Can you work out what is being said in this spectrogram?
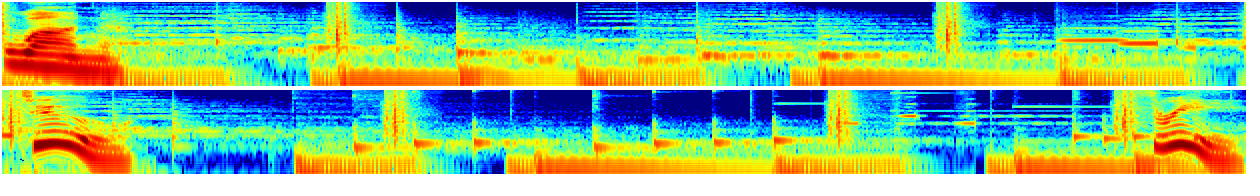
One. 3.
